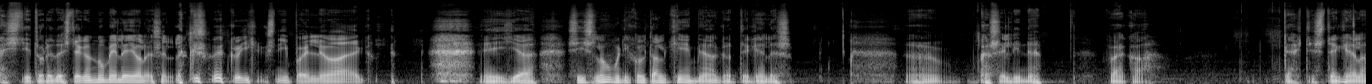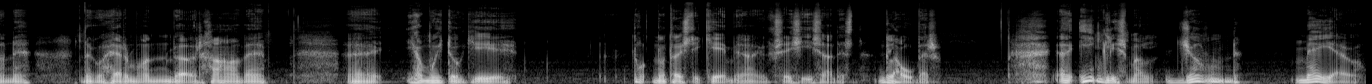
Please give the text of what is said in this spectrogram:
hästi toredasti, aga no meil ei ole selleks kõigeks nii palju aega. ja siis loomulikult alkeemiaga tegeles äh, ka selline väga tähtis tegelane nagu Hermann Börhave äh, ja muidugi no, no tõesti keemia üks esiisadest, Glauber. Äh, Inglismaal John Mayo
